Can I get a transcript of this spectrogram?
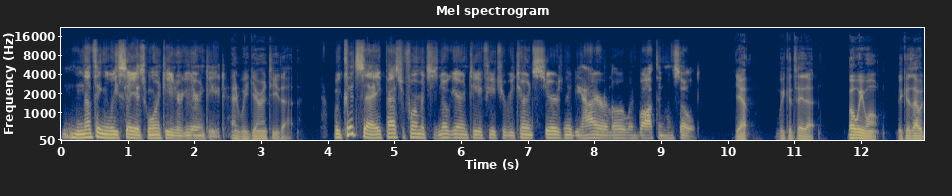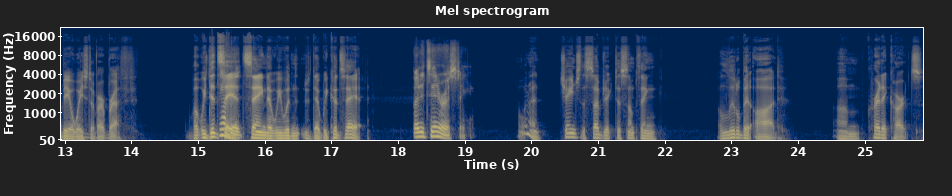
Nothing we say is warranted or guaranteed. And we guarantee that. We could say past performance is no guarantee of future returns. Shares may be higher or lower when bought than when sold. Yep. We could say that. But we won't because that would be a waste of our breath. But we did Yeah, say it saying that we wouldn't that we could say it. But it's interesting. I want to change the subject to something a little bit odd. Um, credit cards.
